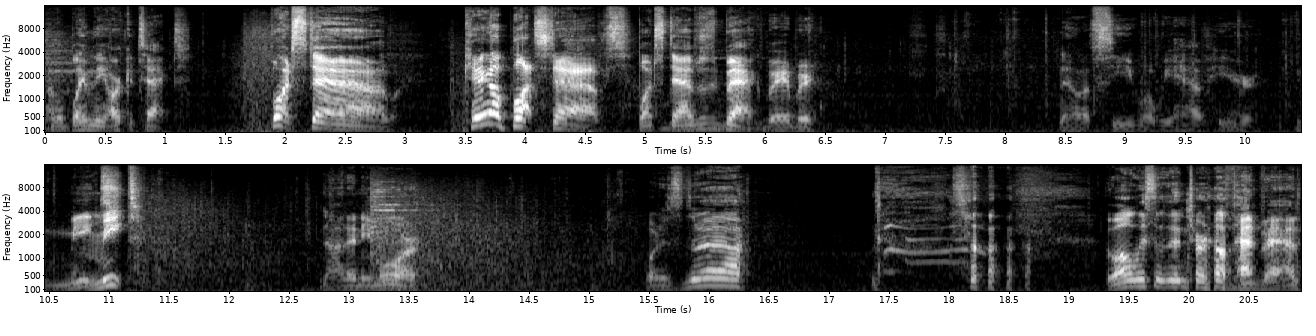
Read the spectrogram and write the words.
I will blame the architect. Butt stab! King of butt stabs. Butt stabs is back, baby. Now let's see what we have here. Meat. Meat! Not anymore. What is that? well, at least it didn't turn out that bad.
